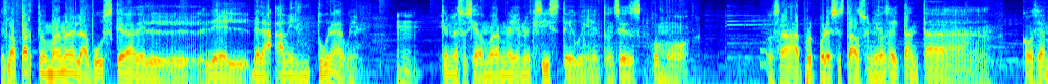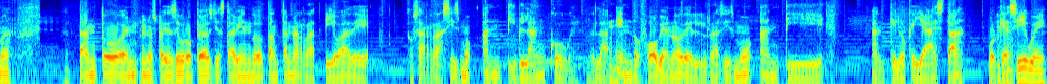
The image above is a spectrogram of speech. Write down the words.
es la parte humana de la búsqueda del, de la aventura, güey. Que en la sociedad moderna ya no existe, güey. Entonces, como... O sea, por, eso Estados Unidos hay tanta... ¿Cómo se llama? Tanto en, los países europeos ya está habiendo tanta narrativa de o sea, racismo anti-blanco, güey. La endofobia, ¿no? Del racismo anti, anti lo que ya está. Porque así, güey,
